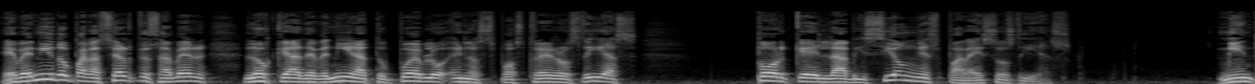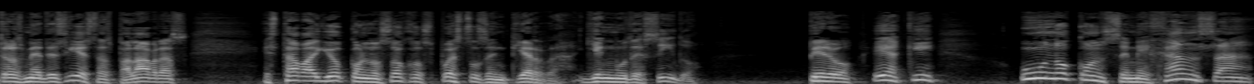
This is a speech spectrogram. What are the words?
He venido para hacerte saber lo que ha de venir a tu pueblo en los postreros días, porque la visión es para esos días. Mientras me decía estas palabras, estaba yo con los ojos puestos en tierra y enmudecido. Pero he aquí, uno con semejanza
